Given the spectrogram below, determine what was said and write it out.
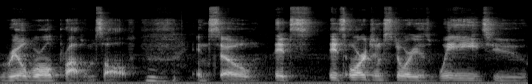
real world problem solve. Mm-hmm. And so its its origin story is way too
